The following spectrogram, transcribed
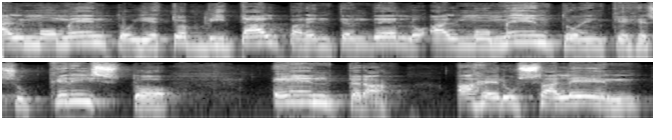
al momento, y esto es vital para entenderlo, al momento en que Jesucristo entra a Jerusalén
